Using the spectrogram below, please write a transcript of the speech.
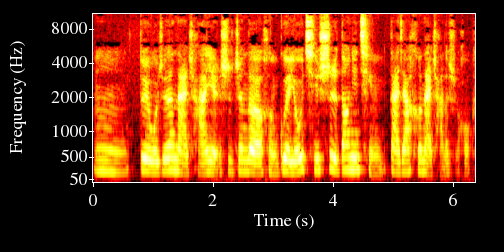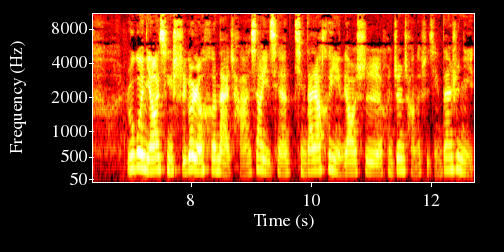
嗯，对，我觉得奶茶也是真的很贵，尤其是当你请大家喝奶茶的时候。如果你要请十个人喝奶茶，像以前请大家喝饮料是很正常的事情。但是你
